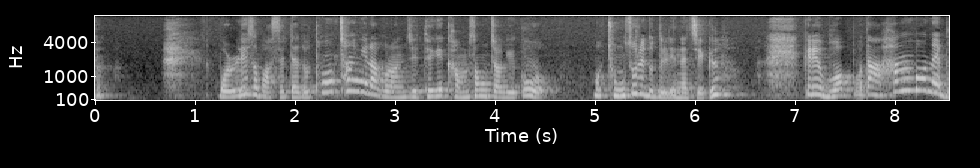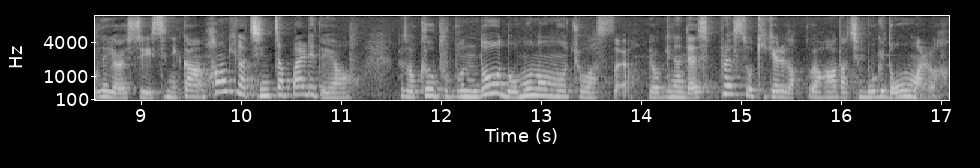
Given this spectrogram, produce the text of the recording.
멀리서 봤을 때도 통창이라 그런지 되게 감성적이고 막 종소리도 들리네 지금. 그리고 무엇보다 한 번에 문을 열 수 있으니까 환기가 진짜 빨리 돼요. 그래서 그 부분도 너무너무 좋았어요. 여기는 네스프레소 기계를 놨고요. 아, 나 지금 목이 너무 말라.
